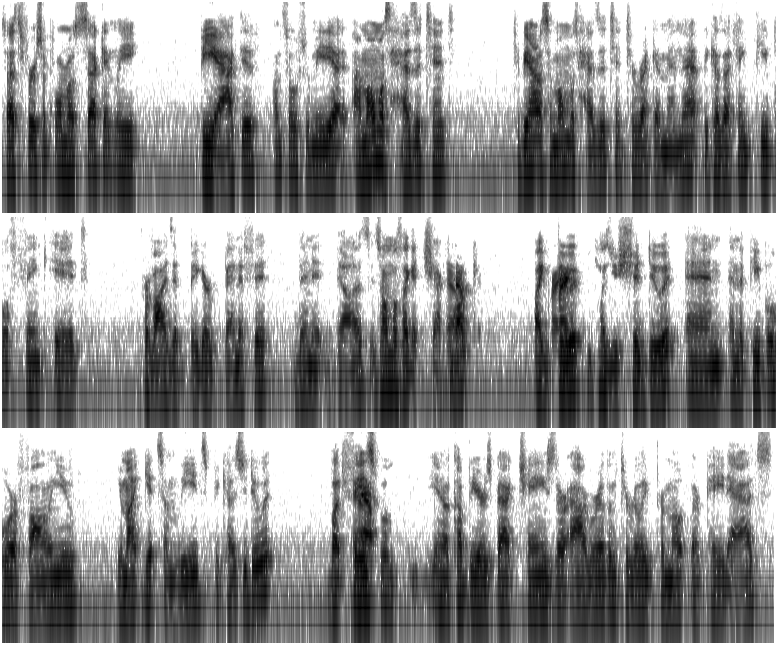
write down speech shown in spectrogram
So that's first and foremost. Secondly, be active on social media. I'm almost hesitant, to be honest, I'm almost hesitant to recommend that because I think people think it provides a bigger benefit than it does. It's almost like a check mark. Yeah like right. do it because you should do it and and the people who are following you you might get some leads because you do it but facebook yeah. you know a couple years back changed their algorithm to really promote their paid ads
